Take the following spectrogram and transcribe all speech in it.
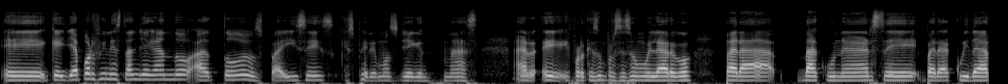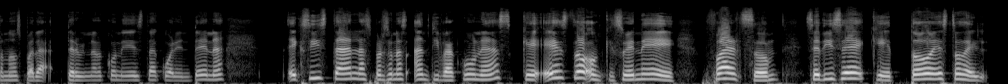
eh, que ya por fin están llegando a todos los países, que esperemos lleguen más, eh, porque es un proceso muy largo, para vacunarse, para cuidarnos, para terminar con esta cuarentena existan las personas antivacunas, que esto, aunque suene falso, se dice que todo esto del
